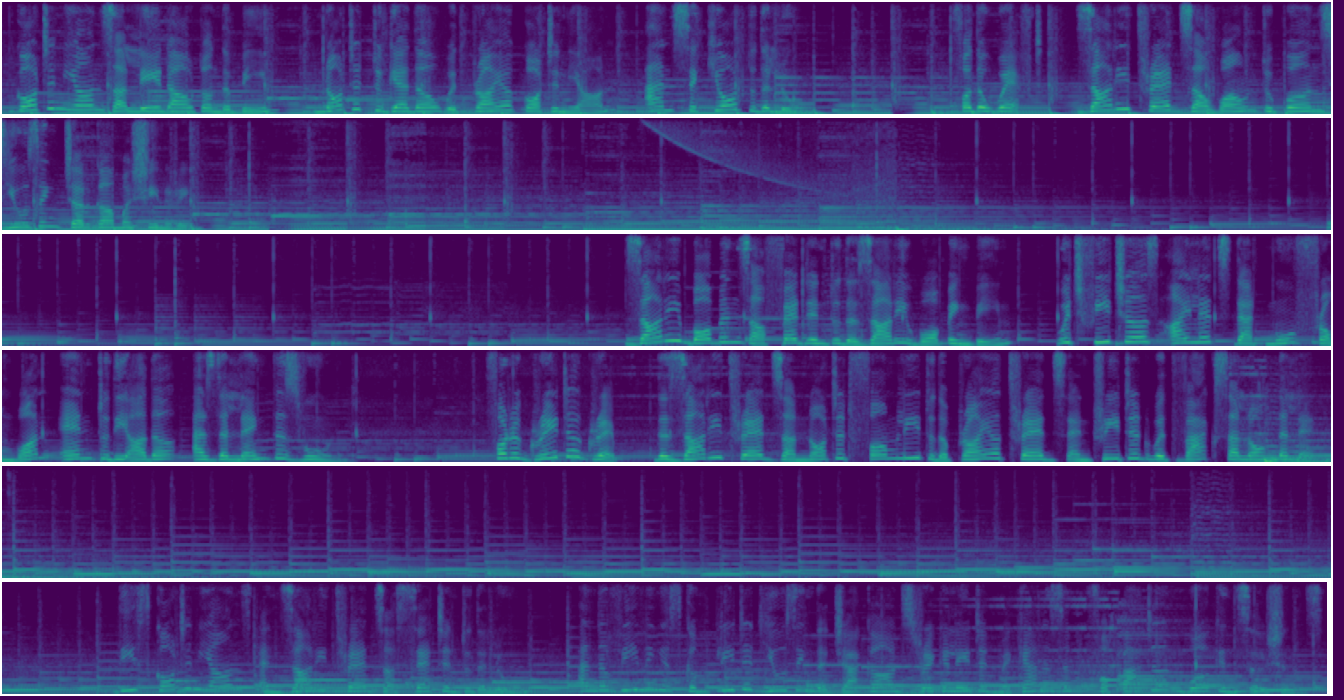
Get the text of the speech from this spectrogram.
Cotton yarns are laid out on the beam, knotted together with prior cotton yarn, and secured to the loom. For the weft, zari threads are wound to perns using charka machinery. Zari bobbins are fed into the zari warping beam, which features eyelets that move from one end to the other as the length is wound. For a greater grip, the zari threads are knotted firmly to the prior threads and treated with wax along the length. These cotton yarns and zari threads are set into the loom, weaving is completed using the jacquard's regulated mechanism for pattern work insertions.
